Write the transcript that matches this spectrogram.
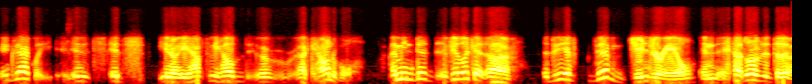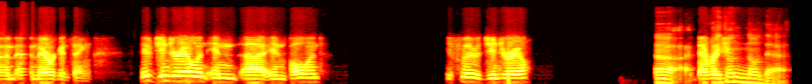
Exactly. It's it's you know you have to be held uh, accountable. I mean, did, if you look at uh, do you, have, do you have ginger ale? And I don't know if it's an American thing. You have ginger ale in in uh, in Poland? You familiar with ginger ale? Uh, I don't know that.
